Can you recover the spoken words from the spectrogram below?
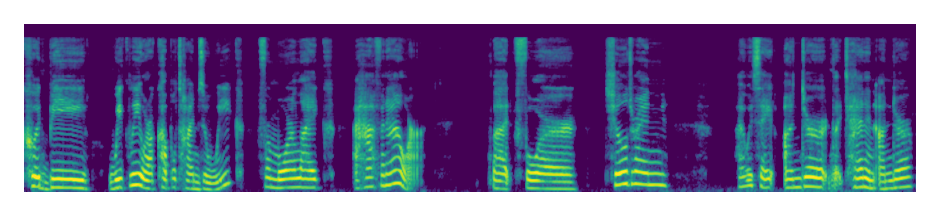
could be weekly or a couple times a week for more like a half an hour. But for children, I would say under like 10 and under,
